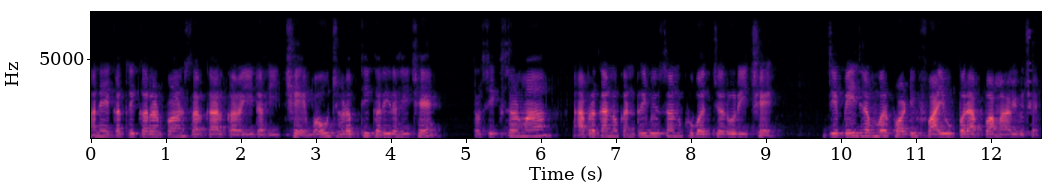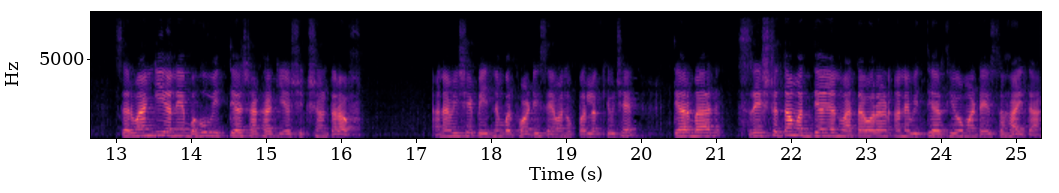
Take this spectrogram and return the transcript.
અને એકત્રીકરણ પણ સરકાર કરી રહી છે. બહુ ઝડપથી કરી રહી છે. તો શિક્ષણમાં આ પ્રકારનું કન્ટ્રીબ્યુશન ખૂબ જ જરૂરી છે. જે પેજ નંબર ફોર્ટી ફાઇવ ઉપર આપવામાં આવ્યું છે. સર્વાંગી અને બહુવિદ્યા શાખાકીય શિક્ષણ તરફ આના વિશે પેજ નંબર ફોર્ટી સેવન ઉપર લખ્યું છે. ત્યારબાદ શ્રેષ્ઠતમ અધ્યયન વાતાવરણ અને વિદ્યાર્થીઓ માટે સહાયતા.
